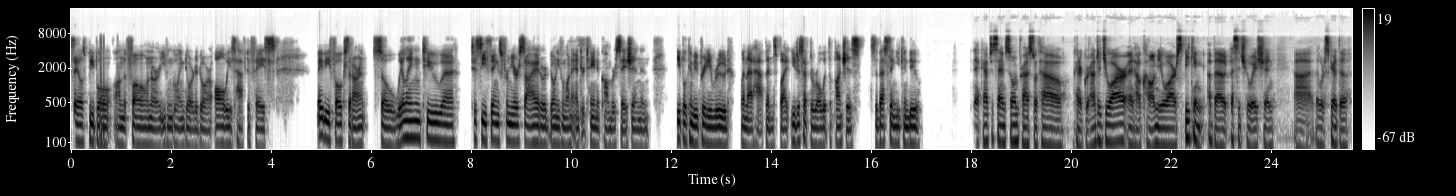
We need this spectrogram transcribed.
salespeople on the phone or even going door to door always have to face maybe folks that aren't so willing to uh, to see things from your side or don't even want to entertain a conversation. And people can be pretty rude when that happens, but you just have to roll with the punches. It's the best thing you can do. Nick, I have to say I'm so impressed with how kind of grounded you are and how calm you are speaking about a situation uh, that would have scared the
